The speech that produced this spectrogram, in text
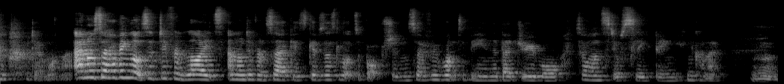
We don't want that. And also having lots of different lights and on different circuits gives us lots of options. So if we want to be in the bedroom or someone's still sleeping, you can kind of Mm,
